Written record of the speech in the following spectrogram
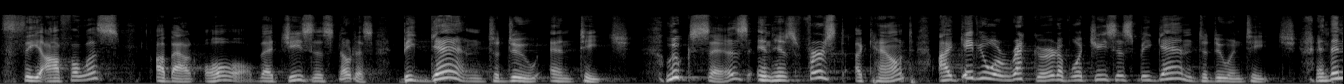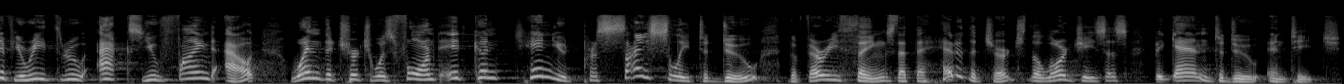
Theophilus, about all that Jesus, notice, began to do and teach Luke says in his first account, I gave you a record of what Jesus began to do and teach. And then if you read through Acts, you find out when the church was formed, it continued precisely to do the very things that the head of the church, the Lord Jesus, began to do and teach.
